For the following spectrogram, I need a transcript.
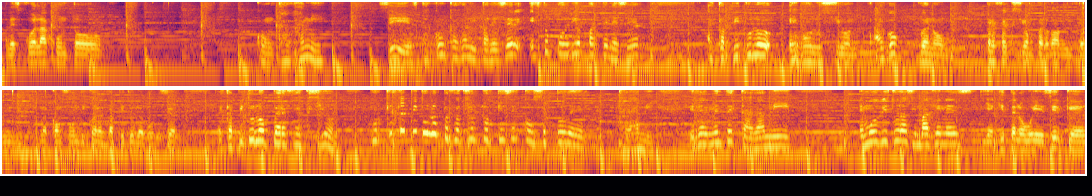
a la escuela junto con Kagami. Sí, está con Kagami. Parecer esto podría pertenecer al capítulo Evolución. Algo, bueno, Perfección, perdón, me confundí con el capítulo Evolución. El capítulo Perfección. ¿Por qué el capítulo Perfección? Porque es el concepto de Kagami. Y realmente Kagami... Hemos visto unas imágenes, y aquí te lo voy a decir, que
